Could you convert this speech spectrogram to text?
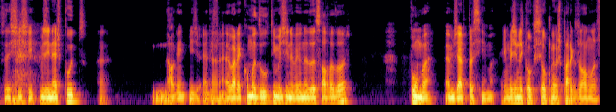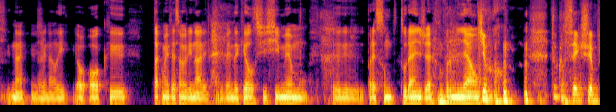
fazer xixi. Imagina, és puto, Ah. alguém te mija. É diferente. Agora é como adulto, imagina, veio na da Salvador, pumba, a mijar para cima. Imagina aquele que se ele comeu os pargos ao almoço. Não é? Imagina ali. Ou, ou que está com uma infecção urinária e vem daquele xixi mesmo, eh, parece um de toranja, vermelhão. Que horror. tu consegues sempre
